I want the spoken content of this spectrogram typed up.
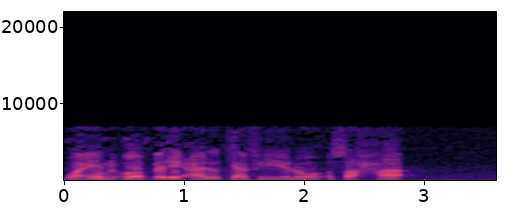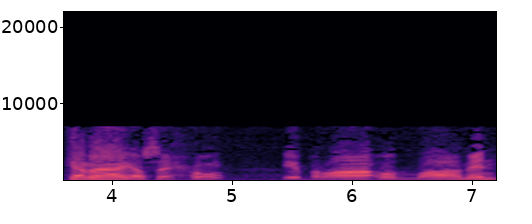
وإن أبرئ الكفيل صح كما يصح إبراء الضامن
